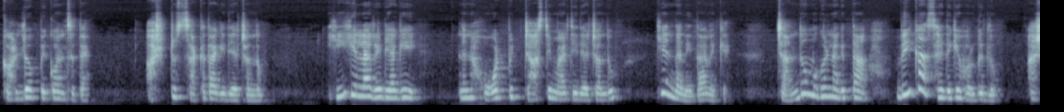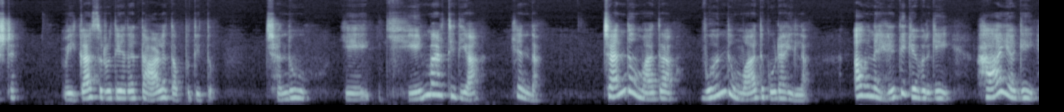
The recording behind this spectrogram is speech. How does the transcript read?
ಕಳೆದೋಗ್ಬೇಕು ಅನಿಸುತ್ತೆ. ಅಷ್ಟು ಸಖತ್ತಾಗಿದೆಯಾ ಚಂದು. ಹೀಗೆಲ್ಲ ರೆಡಿಯಾಗಿ ನನ್ನ ಬಿಟ್ಟು ಜಾಸ್ತಿ ಮಾಡ್ತಿದೆಯಾ ಚಂದು? ಎಂದ ನಿಧಾನಕ್ಕೆ ಚಂದು ಮುಗುಳ್ನಗುತ್ತಾ ವಿಕಾಸ್ ಹೆದೆಗೆ ಹೊರಗಿದ್ಲು. ಅಷ್ಟೆ. ವಿಕಾಸ್ ಹೃದಯದ ತಾಳ ತಪ್ಪುತ್ತಿತ್ತು. ಚಂದು, ಏ, ಏನು ಮಾಡ್ತಿದ್ಯಾ? ಎಂದ. ಚಂದು ಮಾತ್ರ ಒಂದು ಮಾತು ಕೂಡ ಇಲ್ಲ. ಅವನ ಹೆದಿಗೆ ಹೊರಗಿ ಹಾಯಾಗಿ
